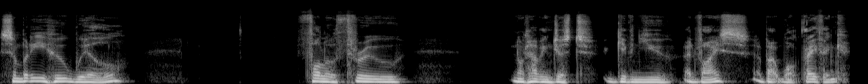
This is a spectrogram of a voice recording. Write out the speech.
somebody who will follow through, not having just given you advice about what they think,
